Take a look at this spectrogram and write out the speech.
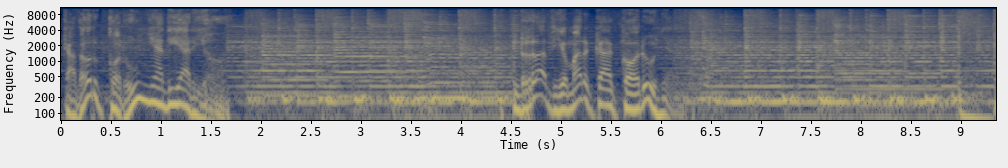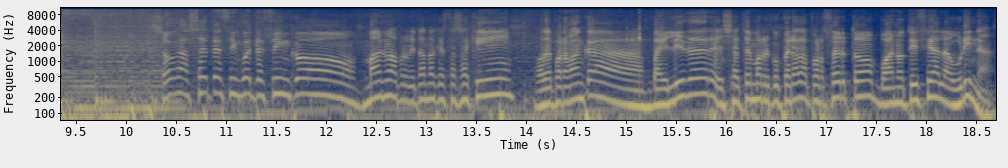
Marcador Coruña Diario. Radio Marca Coruña. Son as 7.55 Manu, aproveitando que estás aquí O de Parabanca vai líder E xa temos recuperada, por certo Boa noticia, Laurina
